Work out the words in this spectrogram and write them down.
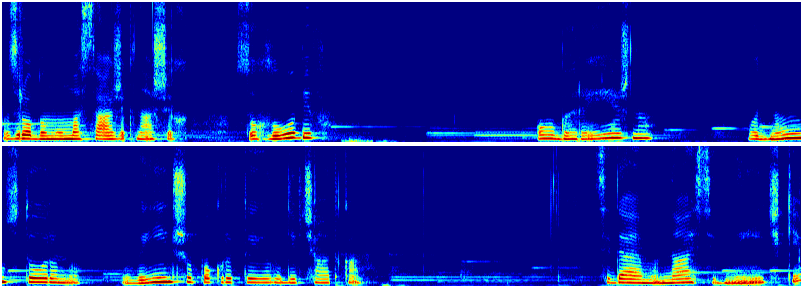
зробимо масажик наших суглобів. Обережно в одну сторону, в іншу покрутили, дівчатка. Сідаємо на сіднички.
